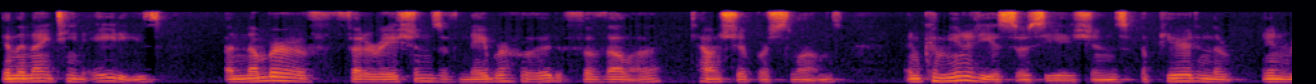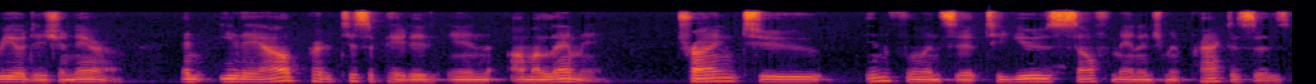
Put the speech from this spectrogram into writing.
In the 1980s, a number of federations of neighborhood, favela, township or slums, and community associations appeared in, the, in Rio de Janeiro, and Ideal participated in Amaleme, trying to influence it to use self-management practices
